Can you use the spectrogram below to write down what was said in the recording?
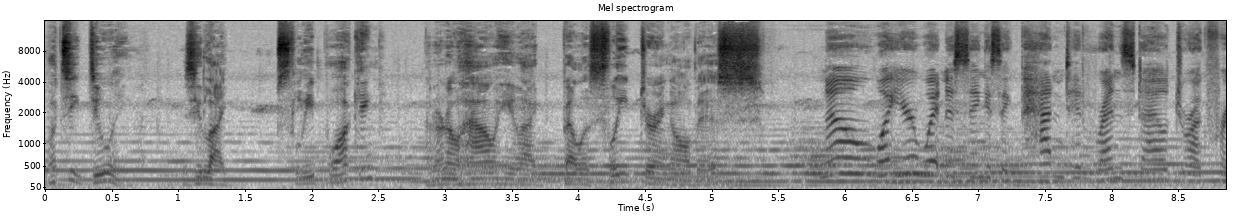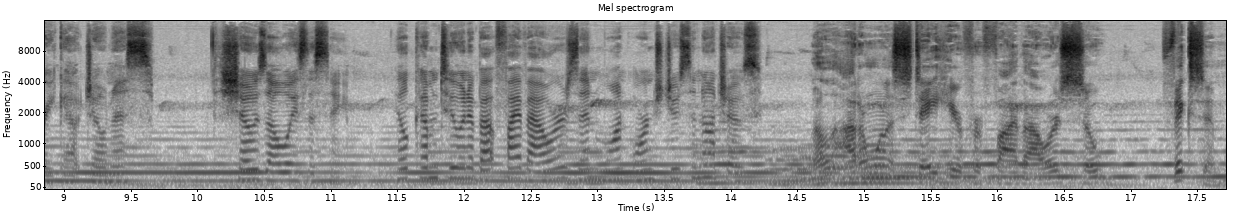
What's he doing? Is he like sleepwalking? I don't know how he like fell asleep during all this. No, what you're witnessing is a patented Ren style drug freakout, Jonas. The show's always the same. He'll come to in about five hours and want orange juice and nachos. Well, I don't want to stay here for five hours, so fix him.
